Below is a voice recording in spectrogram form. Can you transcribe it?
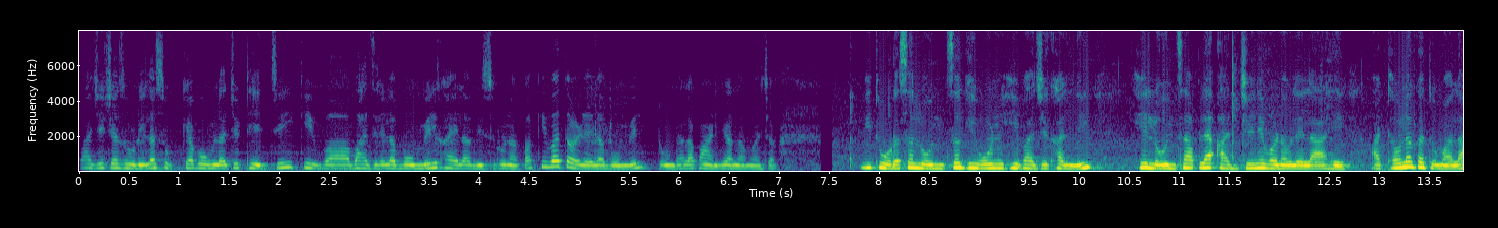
भाजीच्या जोडीला सुक्या बोंबलाची ठेची किंवा भाजलेला बोंबील खायला विसरू नका किंवा तळलेला बोंबील. तोंडाला पाणी आलं माझ्या. मी थोडंसं लोणचं घेऊन ही भाजी खाल्ली. हे लोणचं आपल्या आजीने बनवलेलं आहे. आठवलं का तुम्हाला?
